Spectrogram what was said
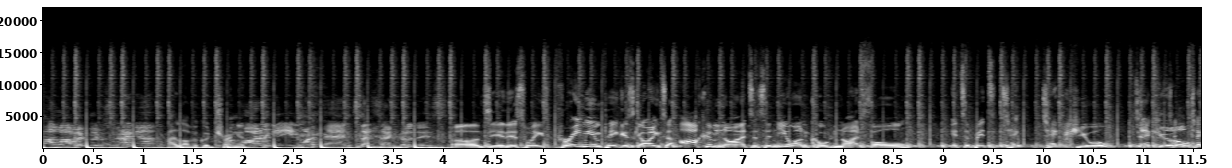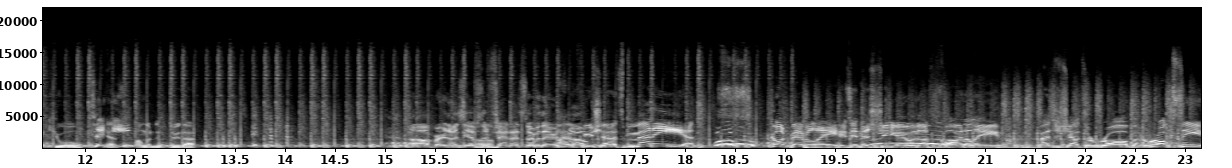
I love a good tranger. I love a good tranger. I'm hiding it in my pants. That's how good it is. Oh dear, this week's premium pick is going to Arkham Knights. It's a new one called Knightfall. It's a bit tech techual. Techual? Tech, techual. Techie? Yes, I'm going to do that. Oh, very nice. You have some shout outs over there as I have well? a few shout outs. Manny! Scott Beverly, who's in the studio with us finally. Massive shout out to Rob. Roxy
